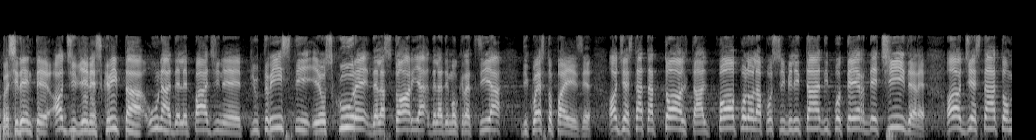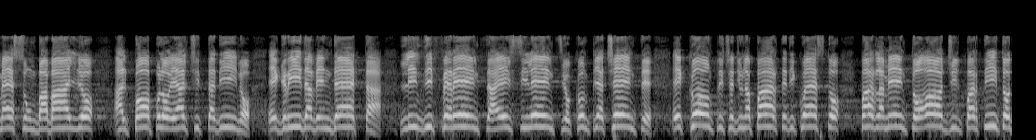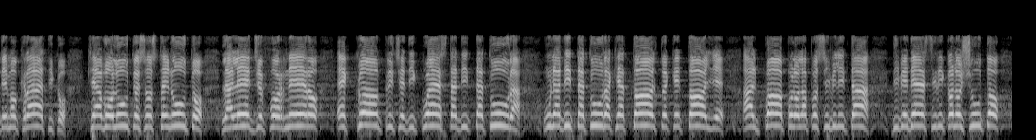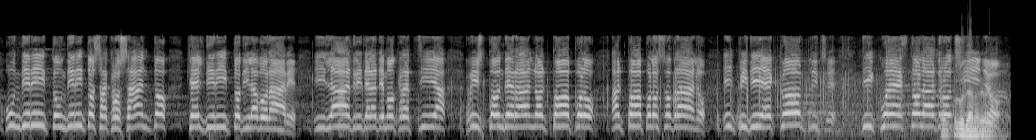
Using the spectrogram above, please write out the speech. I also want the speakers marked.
Speaker 1: Presidente, oggi viene scritta una delle pagine più tristi e oscure della storia della democrazia di questo Paese. Oggi è stata tolta al popolo la possibilità di poter decidere. Oggi è stato messo un bavaglio al popolo e al cittadino e grida vendetta l'indifferenza e il silenzio compiacente e complice di una parte di questo Parlamento, oggi il Partito Democratico che ha voluto e sostenuto la legge Fornero è complice di questa dittatura, una dittatura che ha tolto e che toglie al popolo la possibilità di vedersi riconosciuto un diritto, un diritto sacrosanto che è il diritto di lavorare. I ladri della democrazia risponderanno al popolo, al popolo sovrano. Il PD è complice di questo ladrocinio.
